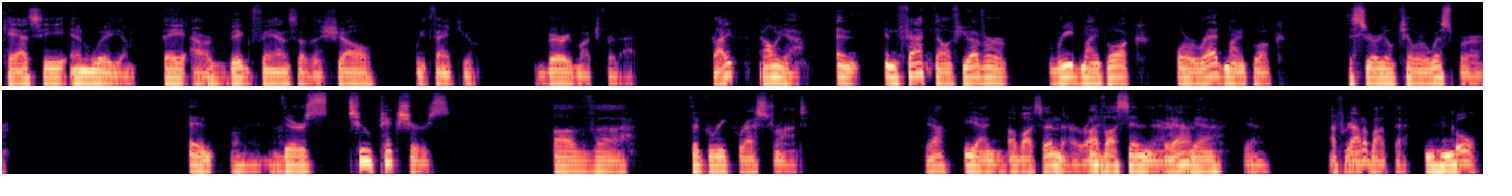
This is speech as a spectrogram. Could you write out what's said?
Cassie and William, they are Mm. big fans of the show. We thank you very much for that. Right? Oh, yeah. And in fact, though, if you ever read my book or read my book, The Serial Killer Whisperer, and Oh, yeah. there's two pictures of uh, the Greek restaurant. Yeah. Yeah. And Of us in there, right? of us in there. Yeah. Yeah. Yeah. I forgot about that. Mhm. Cool.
